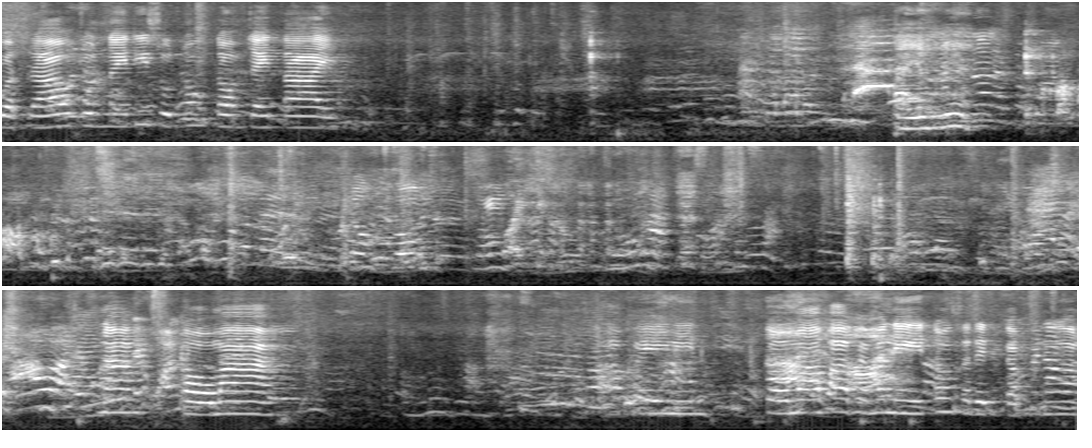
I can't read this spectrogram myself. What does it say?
ปวดร้าวจนในที่สุดต้องตอมใจตาย ตายยังเนี่ยนางต่อมาพระเพมินต่อมาพระอภัยมณีต้องเสด็จกลับเมือง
